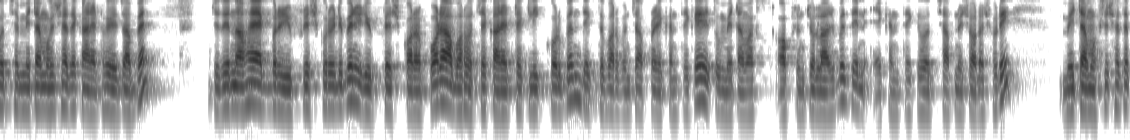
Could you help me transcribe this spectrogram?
হচ্ছে মেটামোসের সাথে কানেক্ট হয়ে যাবে। যদি না হয় একবার রিফ্রেশ করে নেবেন রিফ্রেশ করার পরে আবার হচ্ছে কানেক্টে ক্লিক করবেন। দেখতে পারবেন যে আপনার এখান থেকে তো মেটামাক্স অপশন চলে আসবে দেন এখান থেকে হচ্ছে আপনি সরাসরি মেটামাক্সের সাথে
